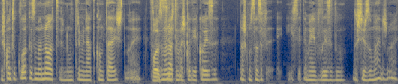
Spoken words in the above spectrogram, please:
mas quando tu colocas uma nota num determinado contexto, não é? Se pode uma nota e mais qualquer coisa, nós começamos a. Isso é também a beleza do, dos seres humanos, não é?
